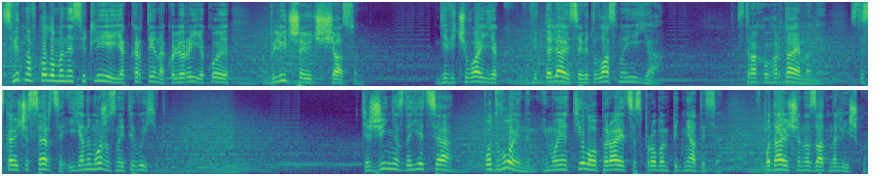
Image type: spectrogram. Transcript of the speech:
Світ навколо мене світліє, як картина, кольори якої блідшають з часом. Я відчуваю, як віддаляюся від власної я. Страх огортає мене, стискаючи серце, і я не можу знайти вихід. Тяжіння здається подвоєним, і моє тіло опирається спробам піднятися, впадаючи назад на ліжко.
